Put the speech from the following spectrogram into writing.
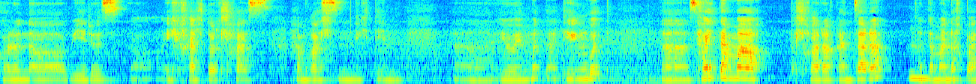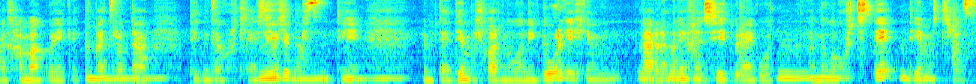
коронавирус их халдварлахаас хамгаалсан нэг тийм юу юм да. Тэгэнгүүт Сайтама болохоор ганцаараа одоо манайх баг хамаагүй гэдэг газруудаа тэдэн цаг хүртэл ажиллуулсан гэсэн тийм юмтай. Тийм болохоор нөгөө нэг дүүргийнх нь дарга нарын шийдвэр айгуу нөгөө хүчтэй. Тийм учраас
